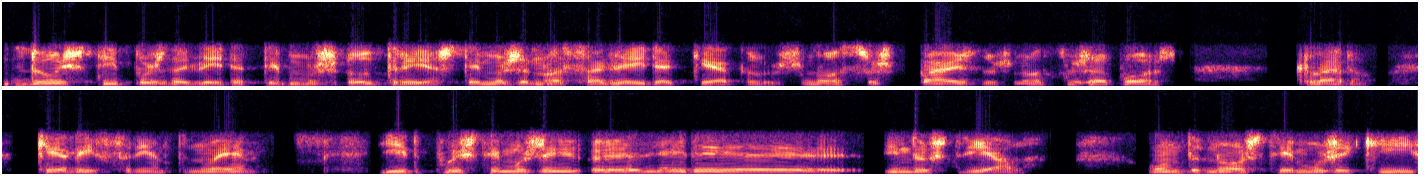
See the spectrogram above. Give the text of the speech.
dois tipos de alheira, temos, ou três, temos a nossa alheira que é dos nossos pais, dos nossos avós, claro, que é diferente, não é? E depois temos a alheira industrial, onde nós temos aqui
